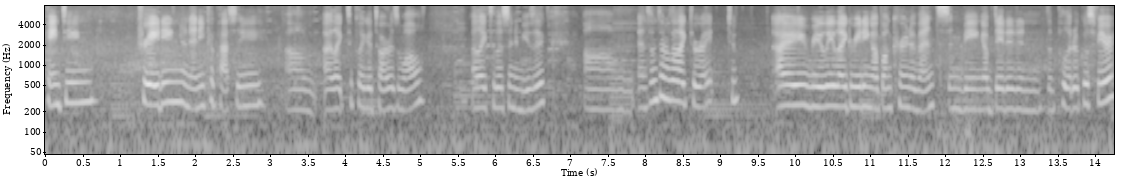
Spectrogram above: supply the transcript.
painting, creating in any capacity. Um, I like to play guitar as well. I like to listen to music. Um, and sometimes I like to write too. I really like reading up on current events and being updated in the political sphere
